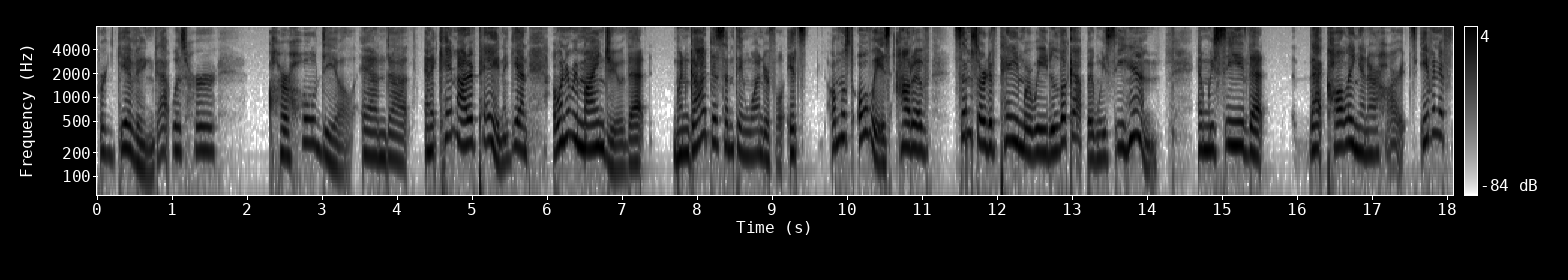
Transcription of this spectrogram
For giving. That was her her whole deal. And uh, and it came out of pain. Again, I want to remind you that when God does something wonderful, it's almost always out of some sort of pain where we look up and we see him and we see that that calling in our hearts even if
